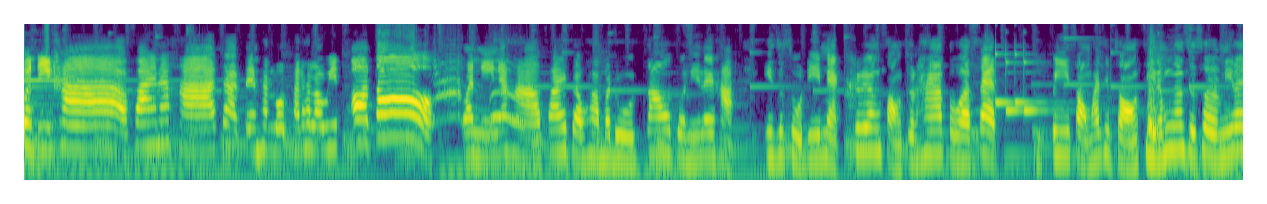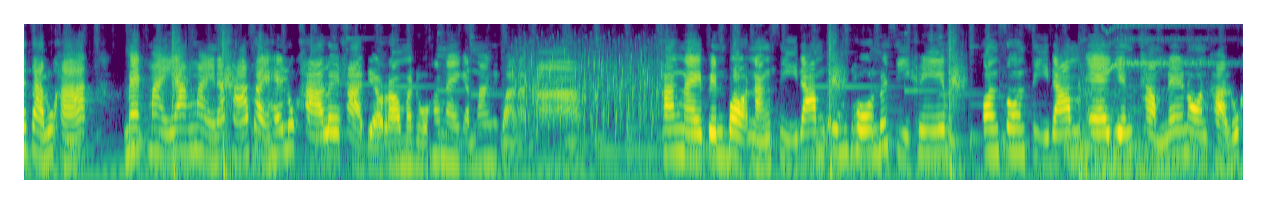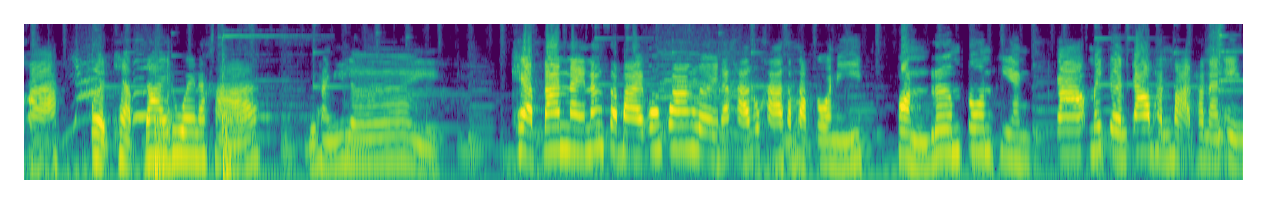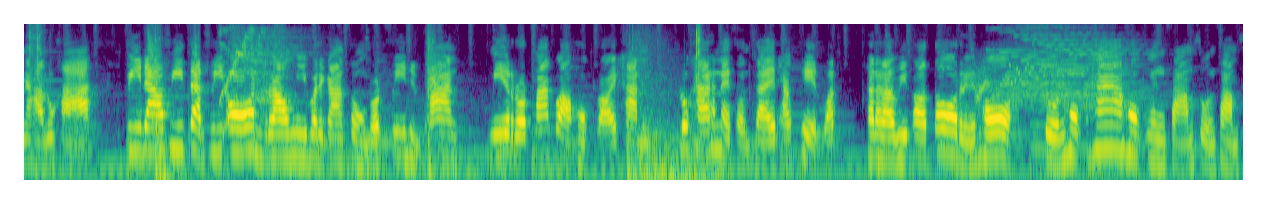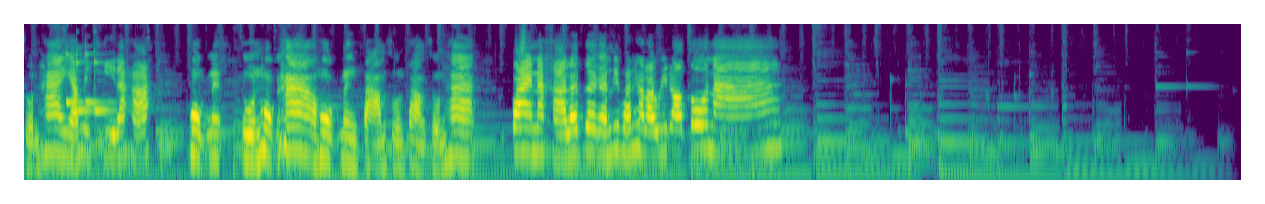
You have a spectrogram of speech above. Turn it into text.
วัสดีค่ะ ฝ้ายนะคะ จากเต็นท์พันรถพัทรวิทย์ออโต้ วันนี้นะคะ ฝ้ายจะพามาดูเจ้าตัวนี้เลยค่ะ Isuzu D-Max เครื่อง 2.5 ตัว Z ปี 2012 สีน้ำเงินสวยๆแบบนี้เลยจ้าลูกค้า แม็กใหม่ย่างใหม่นะคะ ใส่ให้ลูกค้าเลยค่ะ เดี๋ยวเรามาดูข้างในกันบ้างดีกว่านะคะ ข้างในเป็นเบาะหนังสีดำคุมโทนด้วยสีครีม คอนโซลสีดำแอร์เย็นฉ่ำแน่นอนค่ะลูกค้า เปิดแคปได้ด้วยนะคะ ดูทางนี้เลย แคปด้านในนั่งสบายกว้างๆเลยนะคะ ลูกค้าสำหรับตัวนี้ผ่อนเริ่มต้นเพียง9ไม่เกิน 9,000 บาทเท่านั้นเองนะคะ ลูกค้าฟรีดาวฟรีจัดฟรีโอนเรามีบริการส่งรถฟรีถึงบ้าน มีรถมากกว่า 600 คัน ลูกค้าท่านไหนสนใจทักเพจวัดพัทรวิทย์ออโต้หรือโทร 0656130305 ย้ำอีกทีนะคะ 0656130305ป้ายนะคะ แล้วเจอกันที่พัทรวิทย์ออโต้นะ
